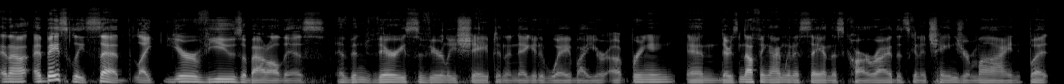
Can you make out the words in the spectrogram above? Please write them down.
and I, I basically said like your views about all this have been very severely shaped in a negative way by your upbringing, and there's nothing I'm going to say in this car ride that's going to change your mind. But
